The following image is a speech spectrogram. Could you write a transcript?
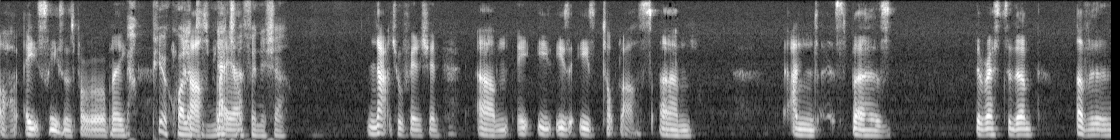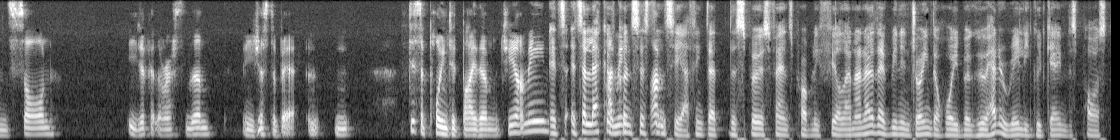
oh, eight seasons probably. Pure quality, natural finisher. Natural finishing. Um, he, he's he's top class. Um, and Spurs, the rest of them, other than Son, you look at the rest of them, and you're just a bit disappointed by them. Do you know what I mean? It's it's a lack of I mean, consistency. I'm, i think that the Spurs fans probably feel, and I know they've been enjoying the Højbjerg, who had a really good game this past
